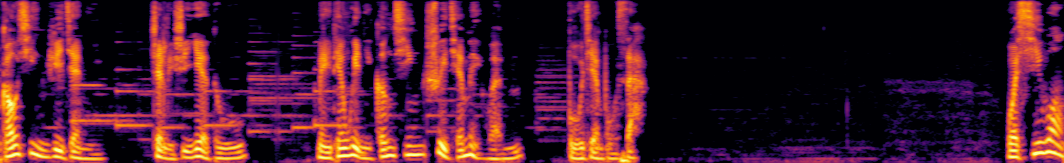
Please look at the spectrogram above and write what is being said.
高兴遇见你，这里是夜读，每天为你更新睡前美文，不见不散。我希望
